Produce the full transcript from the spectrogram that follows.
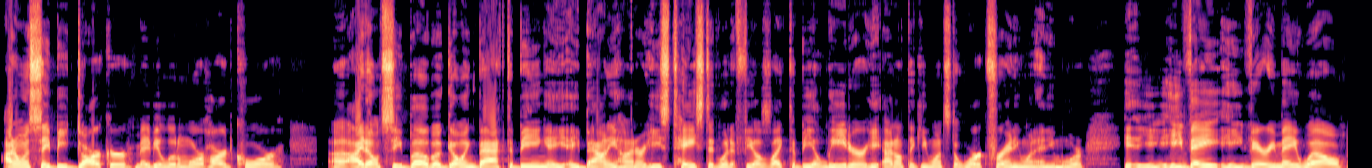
I don't want to say be darker, maybe a little more hardcore. Uh, I don't see Boba going back to being a, a bounty hunter. He's tasted what it feels like to be a leader. He, I don't think he wants to work for anyone anymore. He, he, he, he very may well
